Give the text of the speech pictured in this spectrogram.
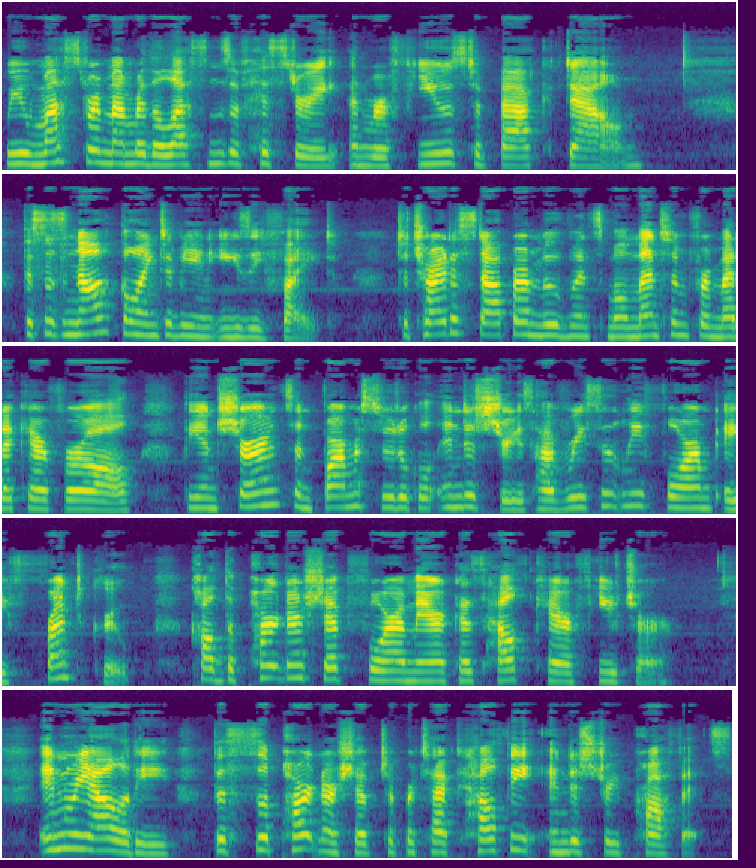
We must remember the lessons of history and refuse to back down. This is not going to be an easy fight. To try to stop our movement's momentum for Medicare for All, the insurance and pharmaceutical industries have recently formed a front group called the Partnership for America's Healthcare Future. In reality, this is a partnership to protect healthy industry profits.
